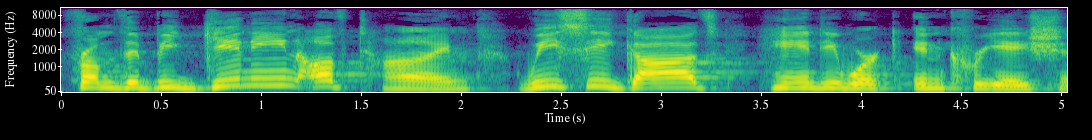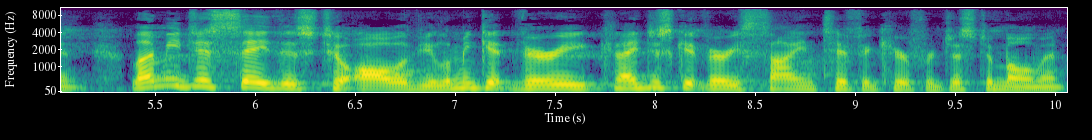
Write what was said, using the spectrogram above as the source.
From the beginning of time, we see God's handiwork in creation. Let me just say this to all of you. Let me get very, can I just get very scientific here for just a moment?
